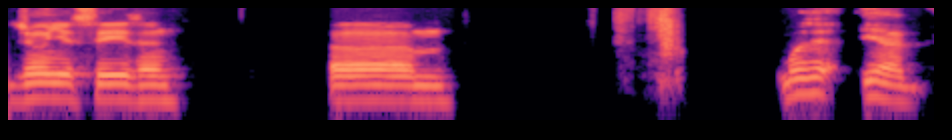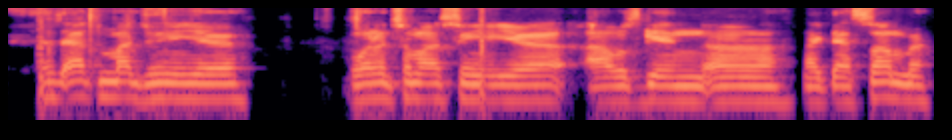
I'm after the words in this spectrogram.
junior season. Um, was it? Yeah, it was after my junior year. Went into my senior year. I was getting, uh, like that summer,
